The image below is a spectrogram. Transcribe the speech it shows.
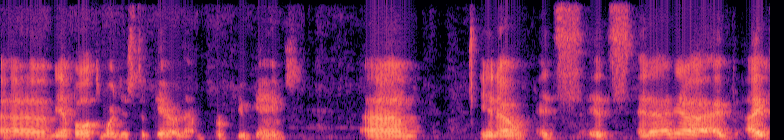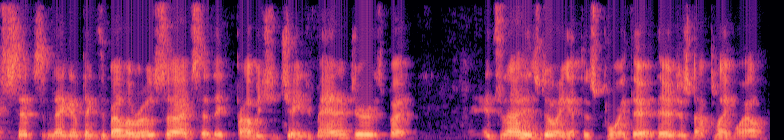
Um, yeah, Baltimore just took care of them for a few games. Um, you know, it's it's and uh, you know I've I've said some negative things about La Russa. I've said they probably should change managers, but it's not his doing at this point. They're they're just not playing well.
